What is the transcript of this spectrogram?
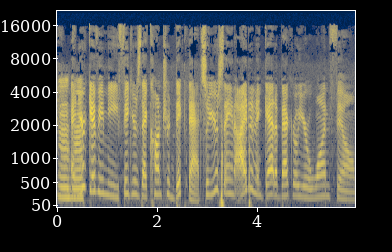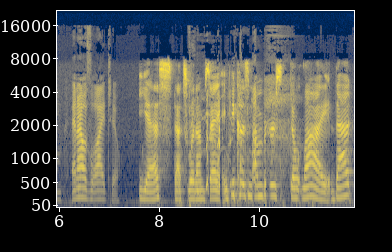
and Mhm. you're giving me figures that contradict that. So you're saying I didn't get a Batgirl Year One film, and I was lied to. Yes, that's what I'm saying because numbers don't lie. That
